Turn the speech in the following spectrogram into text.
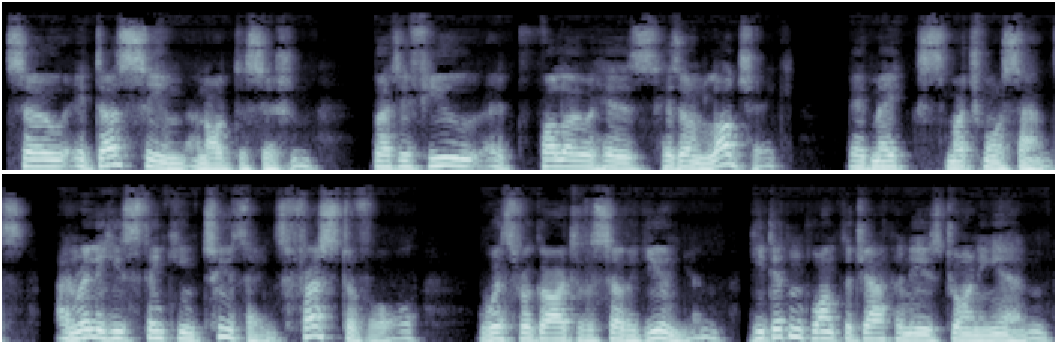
So it does seem an odd decision, but if you uh, follow his, his own logic, it makes much more sense. And really, he's thinking two things. First of all, with regard to the Soviet Union, he didn't want the Japanese joining in.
